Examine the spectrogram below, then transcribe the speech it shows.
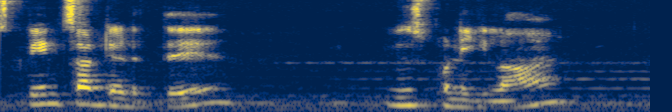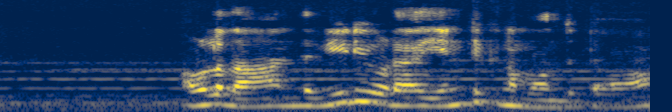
ஸ்க்ரீன்ஷாட் எடுத்து யூஸ் பண்ணிக்கலாம். அவ்வளோதான் இந்த வீடியோட எண்டுக்கு நம்ம வந்துட்டோம்.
